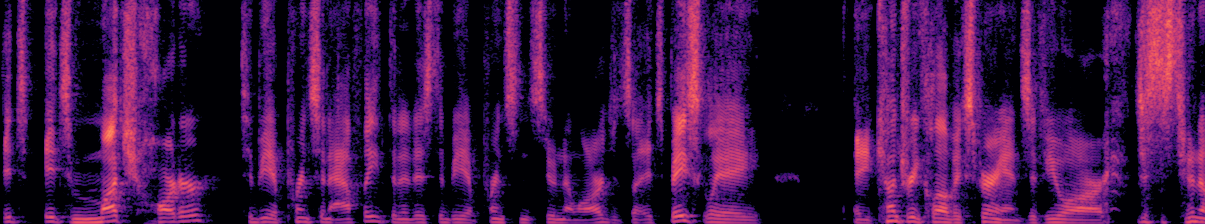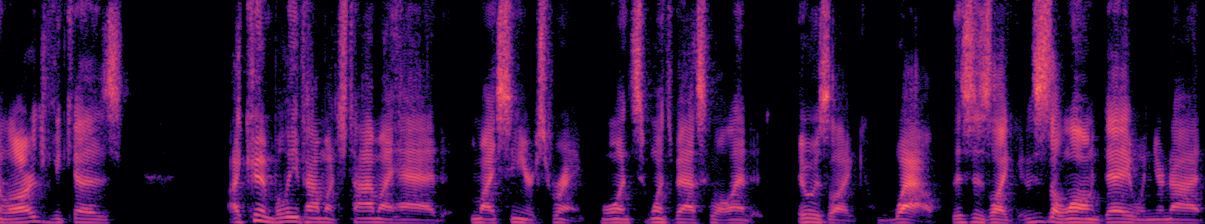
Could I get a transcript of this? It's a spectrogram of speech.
it's, it's much harder to be a Princeton athlete than it is to be a Princeton student at large. It's, it's basically a, a country club experience if you are just a student at large because I couldn't believe how much time I had my senior spring once once basketball ended. It was like, wow, this is like this is a long day when you're not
